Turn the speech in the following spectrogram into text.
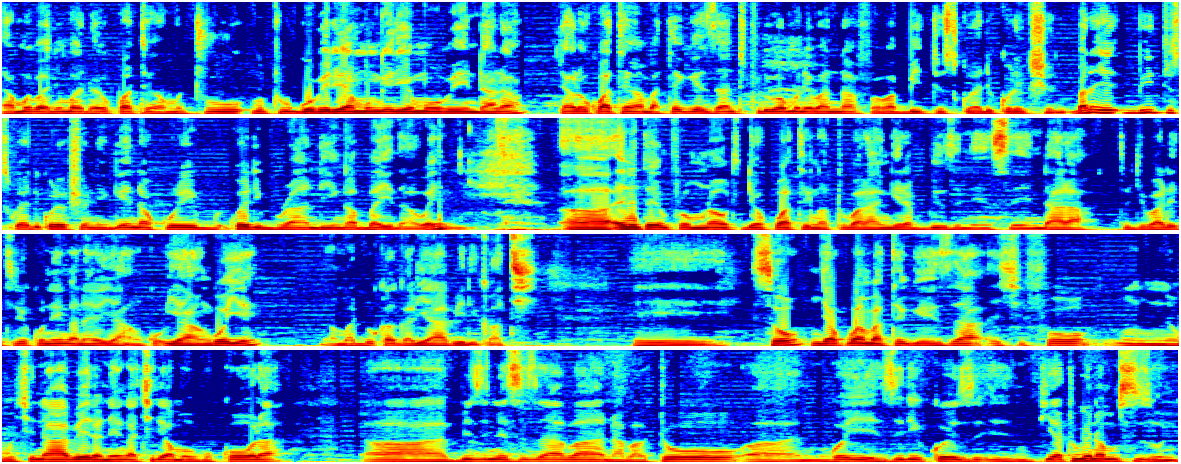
amwe banyuma ddala okuba nga mutu- mutugoberera mu ngeri emu oba endala. Ddala okuba nga mbategeeza nti tuli wamu ne bannaffe aba b2 squared collection. Bale b squared collection egenda kweri brandinga by the way uh, anytime from now tujja kuba ate nga tubalangira business endala tugibaleetereko naye nga nayo yangoye amaduuka gali abiri kati. Eh, so nja kuba mbategeeza ekifo mm, wekinaabeera naye nga kiri mu bukoola. Uh, bizinesi z'abaana bato uh, ngoye eziriko ezi- mpya tugenda mu season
